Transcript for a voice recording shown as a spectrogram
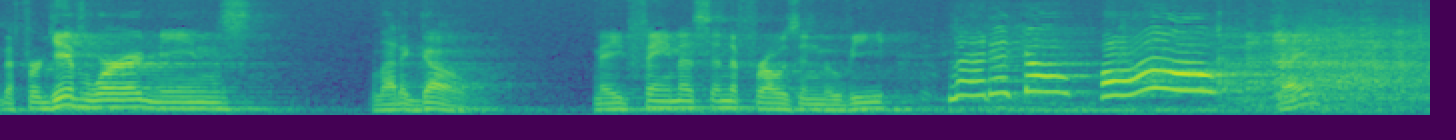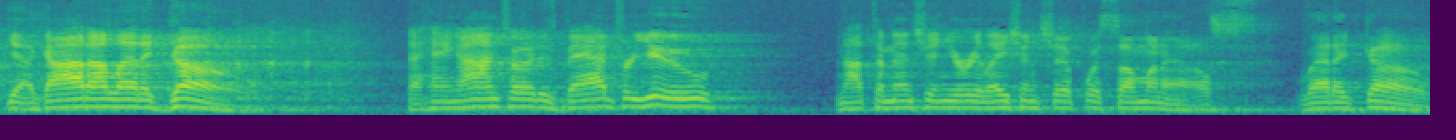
The forgive word means let it go. Made famous in the Frozen movie, let it go. Oh, right? You gotta let it go. To hang on to it is bad for you, not to mention your relationship with someone else. Let it go.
